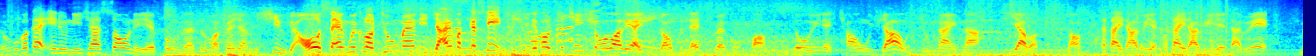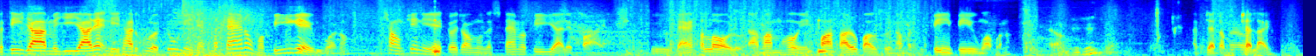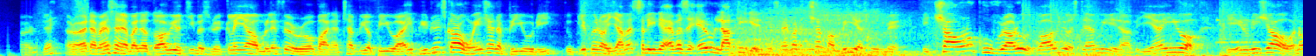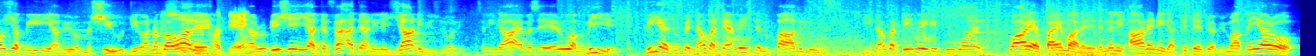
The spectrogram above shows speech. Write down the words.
တော့ဟိုဘက်ကအင်ဒိုနီးရှားစော့နေတဲ့ပုံစံသူတို့က pressure မရှိဘူးကြာ။အော် Sandwich Claw 2 man ကြီးဂျားမှာကလစ်ဒီတစ်ခေါက်ချက်ချင်းရှော့သွားခဲ့ရဒီကောင် Black Dragon Farm တိုးရင်းနဲ့ချောင်ရအောင်ယူနိုင်လားကြည့်ရပါဘူးဒီကောင်ထတိုက်ထားပြီးရထတိုက်ထားပြီးရဒါပေမဲ့မတိကြမကြီးရတဲ့အနေအထားတစ်ခုတော့သူ့အနေနဲ့စတန်တော့မပြီးခဲ့ဘူးပေါ့နော်။ချောင်ဖြစ်နေတဲ့အတွက်ကြောင့်လို့လဲစတန်မပြီးရလဲပါတယ်။သူ Lance Law လို့ဒါမှမဟုတ်ရင် Fasa တို့ပါလို့ဆိုတော့မပေးရင်ပေးဦးမှာပေါ့နော်။အဲ့တော့ဟွန်းအပြတ်တော့ဖြတ်လိုက် ဟုတ်တယ်အဲ့တော့အဲ့ဒါမဲဆိုင်ရပါညာသွားပြီးတော့ကြည့်မယ်ဆိုရင် clean ရအောင် Malefic Row ပါညာထပ်ပြီးတော့ပြီးသွားပြီ Beatrice ကတော့ win channel BOD သူပြစ်ခွင့်တော့ရမယ် Selena Evans Aero လာတိတယ် sniper တစ်ချက်မှမိရဆိုပေမဲ့ဒီချောင်းတို့ Kuvra တို့သွားပြီးတော့ stand မိနေတာအရန်ကြီးတော့ဒီ Indonesia ကိုအနောက်ချက်ပေးနေရပြီးတော့မရှိဘူးဒီကောင်နောက်ကောင်ကလည်း rotation အရ defense attack နေလေရနေပြီဆိုတော့လေ Selena က Evans Aero ကမိတယ်မိရဆိုပေမဲ့နောက်မှာ damage လည်းမပါသလိုဒီနောက်က teammate တွေပူးပေါင်းနဲ့သွားတဲ့အပိုင်းမှာလည်းနည်းနည်းလေးအားနေနေတာဖြစ်တဲ့အတွက်မြန်မာသင်းရတော့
